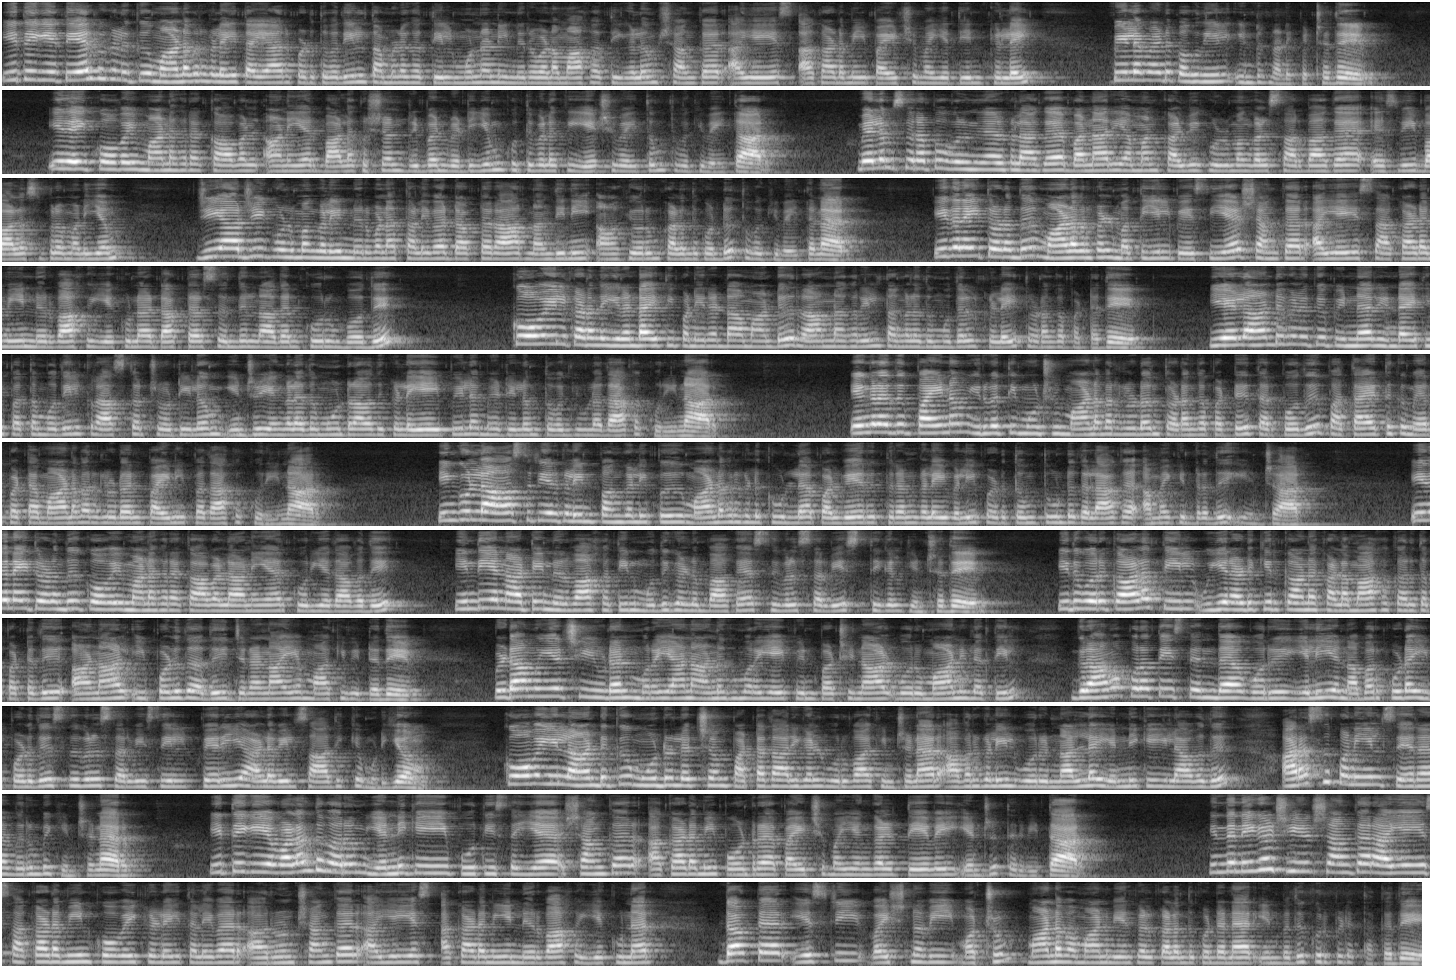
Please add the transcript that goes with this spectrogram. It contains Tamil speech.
இத்தகைய தேர்வுகளுக்கு மாணவர்களை தயார்படுத்துவதில் தமிழகத்தில் முன்னணி நிறுவனமாக திகழும் சங்கர் ஐஏஎஸ் அகாடமி பயிற்சி மையத்தின் கிளை பீளமேடு பகுதியில் இன்று நடைபெற்றது. இதை கோவை மாநகர காவல் ஆணையர் பாலகிருஷ்ணன் ரிப்பன் வெட்டியும் குத்துவிளக்கு ஏற்றி வைத்தும் துவக்கி வைத்தார். மேலும் சிறப்பு விருந்தினர்களாக பன்னாரி அம்மன் கல்வி குழுமங்கள் சார்பாக எஸ் வி பாலசுப்ரமணியம் ஜிஆர்ஜி குழுமங்களின் நிறுவன தலைவர் டாக்டர் ஆர் நந்தினி ஆகியோரும் கலந்து கொண்டு துவக்கி வைத்தனர். இதனைத் தொடர்ந்து மாணவர்கள் மத்தியில் பேசிய சங்கர் ஐஏஎஸ் அகாடமியின் நிர்வாக இயக்குநர் டாக்டர் செந்தில்நாதன் கூறும்போது கோவையில் கடந்த இரண்டாயிரத்தி பன்னிரெண்டாம் ஆண்டு ராம்நகரில் தங்களது முதல் கிளை தொடங்கப்பட்டது. ஏழு ஆண்டுகளுக்கு பின்னர் இரண்டாயிரத்தி பத்தொன்பதில் கிராஸ்கட் ரோட்டிலும் இன்று எங்களது மூன்றாவது கிளையை பீலமேட்டிலும் துவங்கியுள்ளதாக கூறினார். எங்களது பயணம் இருபத்தி மூன்று மாணவர்களுடன் தொடங்கப்பட்டு தற்போது பத்தாயிரத்துக்கு மேற்பட்ட மாணவர்களுடன் பயணிப்பதாக கூறினார். இங்குள்ள ஆசிரியர்களின் பங்களிப்பு மாணவர்களுக்கு உள்ள பல்வேறு திறன்களை வெளிப்படுத்தும் தூண்டுதலாக அமைகின்றது என்றார். இதனைத் தொடர்ந்து கோவை மாநகர காவல் ஆணையர் கூறியதாவது இந்திய நாட்டின் நிர்வாகத்தின் முதுகெலும்பாக சிவில் சர்வீஸ் திகழ்கின்றது. இது ஒரு காலத்தில் உயரடுக்கிற்கான களமாக கருதப்பட்டது. ஆனால் இப்பொழுது அது ஜனநாயகமாகிவிட்டது. விடாமுயற்சியுடன் முறையான அணுகுமுறையை பின்பற்றினால் ஒரு மாநிலத்தில் கிராமப்புறத்தை சேர்ந்த ஒரு எளிய நபர் கூட இப்பொழுது சிவில் சர்வீஸில் பெரிய அளவில் சாதிக்க முடியும். கோவையில் ஆண்டுக்கு மூன்று லட்சம் பட்டதாரிகள் உருவாகின்றனர். அவர்களில் ஒரு நல்ல எண்ணிக்கையிலாவது அரசு பணியில் சேர விரும்புகின்றனர். இத்தகைய வளர்ந்து வரும் எண்ணிக்கையை பூர்த்தி செய்ய சங்கர் அகாடமி போன்ற பயிற்சி மையங்கள் தேவை என்று தெரிவித்தார். இந்த நிகழ்ச்சியில் ஷங்கர் ஐஏஎஸ் அகாடமியின் கோவை கிளை தலைவர் அருண் ஷங்கர் ஐஏஎஸ் அகாடமியின் நிர்வாக இயக்குனர் டாக்டர் எஸ் டி வைஷ்ணவி மற்றும் மாணவ மாணவியர்கள் கலந்து கொண்டனர் என்பது குறிப்பிடத்தக்கது.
